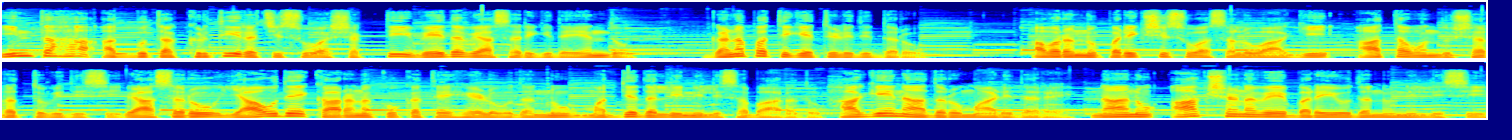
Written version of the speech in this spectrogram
ಇಂತಹ ಅದ್ಭುತ ಕೃತಿ ರಚಿಸುವ ಶಕ್ತಿ ವೇದವ್ಯಾಸರಿಗಿದೆ ಎಂದು ಗಣಪತಿಗೆ ತಿಳಿದಿದ್ದರು. ಅವರನ್ನು ಪರೀಕ್ಷಿಸುವ ಸಲುವಾಗಿ ಆತ ಒಂದು ಷರತ್ತು ವಿಧಿಸಿ, ವ್ಯಾಸರು ಯಾವುದೇ ಕಾರಣಕ್ಕೂ ಕತೆ ಹೇಳುವುದನ್ನು ಮಧ್ಯದಲ್ಲಿ ನಿಲ್ಲಿಸಬಾರದು. ಹಾಗೇನಾದರೂ ಮಾಡಿದರೆ ನಾನು ಆ ಕ್ಷಣವೇ ಬರೆಯುವುದನ್ನು ನಿಲ್ಲಿಸಿ,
